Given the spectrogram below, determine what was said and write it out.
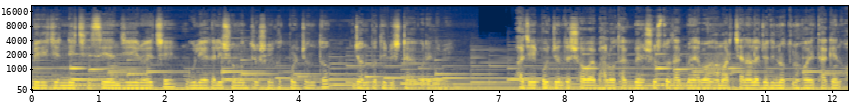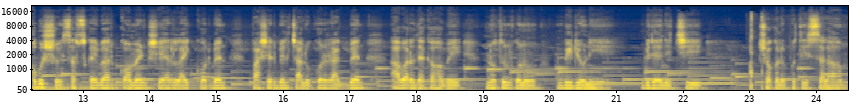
ব্রিজের নিচে সিএনজি রয়েছে। গুলিয়াখালী সমুদ্র সৈকত পর্যন্ত জনপ্রতি বিশ টাকা করে নেবে। আজ এই পর্যন্ত সবাই ভালো থাকবেন, সুস্থ থাকবেন এবং আমার চ্যানেলে যদি নতুন হয়ে থাকেন অবশ্যই সাবস্ক্রাইবার, কমেন্ট, শেয়ার, লাইক করবেন, পাশের বেল চালু করে রাখবেন। আবার দেখা হবে নতুন কোনো ভিডিও নিয়ে। বিদায় নিচ্ছি। সকলের প্রতি সালাম।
